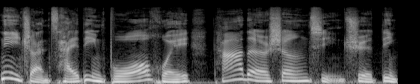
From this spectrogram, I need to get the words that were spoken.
逆转裁定驳回他的。申请确定，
